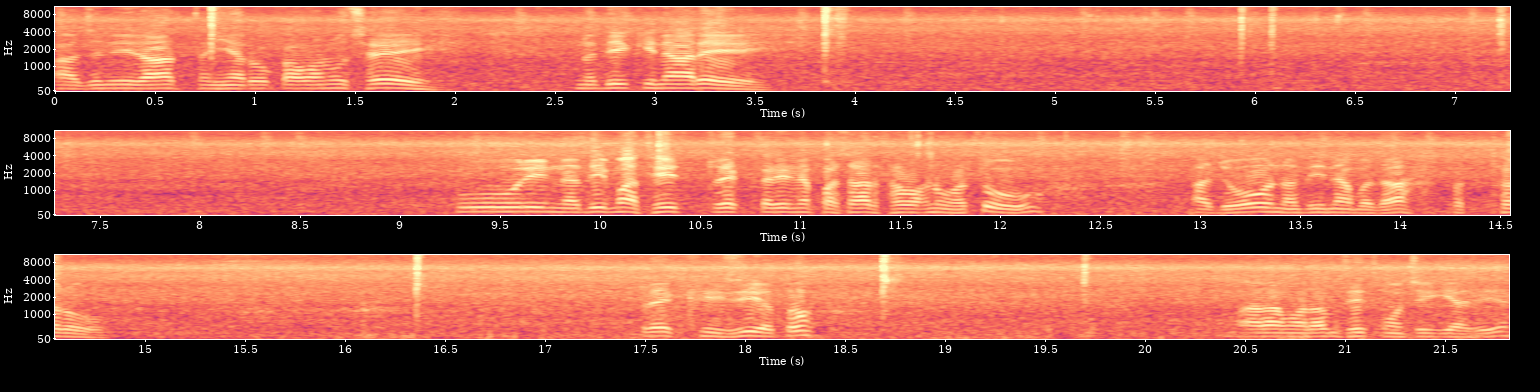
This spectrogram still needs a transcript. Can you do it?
આજની રાત અહીંયા રોકાવાનું છે નદી કિનારે. પૂરી નદીમાંથી ટ્રેક કરીને પસાર થવાનું હતું. આ જો નદીના બધા પથ્થરો. ટ્રેક ઇઝી હતો. આરામ આરામથી જ પહોંચી ગયા છીએ.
